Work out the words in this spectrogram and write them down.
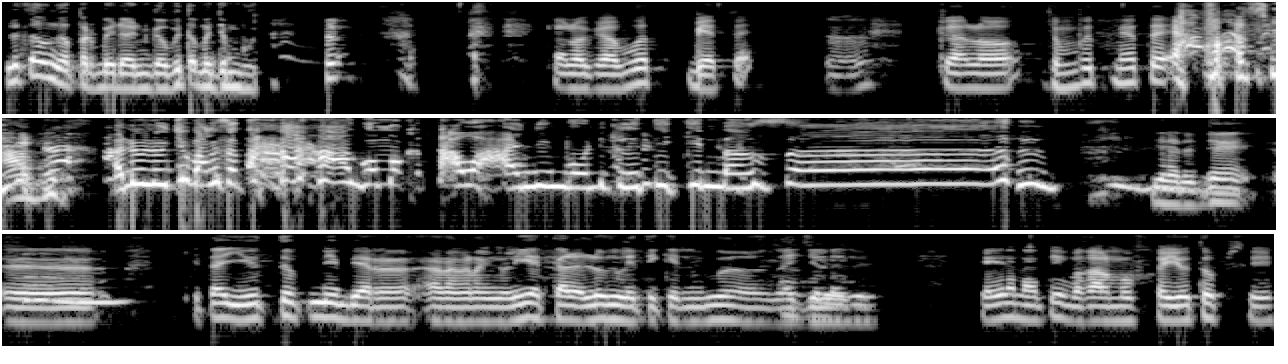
Lu tau nggak perbedaan gabut sama jembut? Kalau gabut bete. Kalau jemput nete apa sih? Aduh, aduh lucu bangsat. Gua mau ketawa anjing mau dikelitikin bangsat. Ya harusnya eh, kita YouTube nih biar orang-orang ngeliat kalau lu ngelitikin gua nggak jelas. Kayaknya nanti bakal move ke YouTube sih.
